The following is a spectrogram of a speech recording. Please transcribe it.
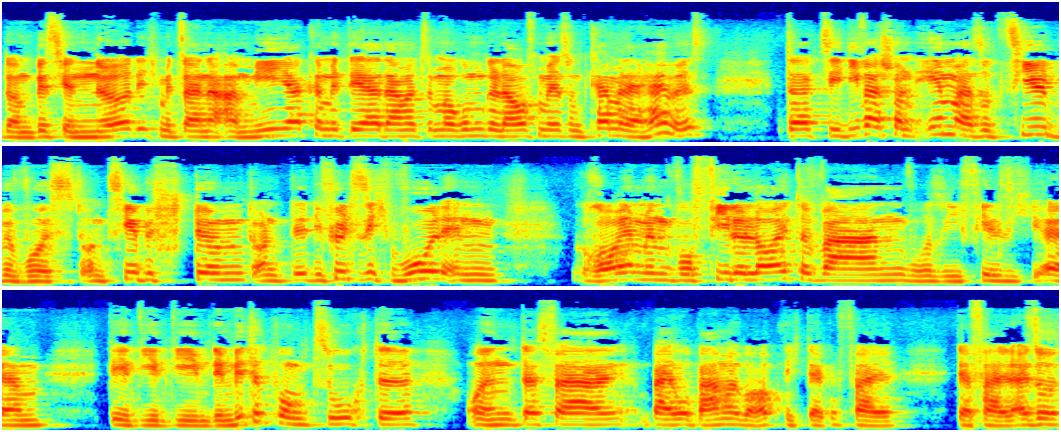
So ein bisschen nerdig mit seiner Armeejacke, mit der er damals immer rumgelaufen ist. Und Kamala Harris, sagt sie, die war schon immer so zielbewusst und zielbestimmt und die fühlte sich wohl in Räumen, wo viele Leute waren, wo sie viel sich ähm, die, die, die, den Mittelpunkt suchte. Und das war bei Obama überhaupt nicht der Fall. Der Fall. Also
